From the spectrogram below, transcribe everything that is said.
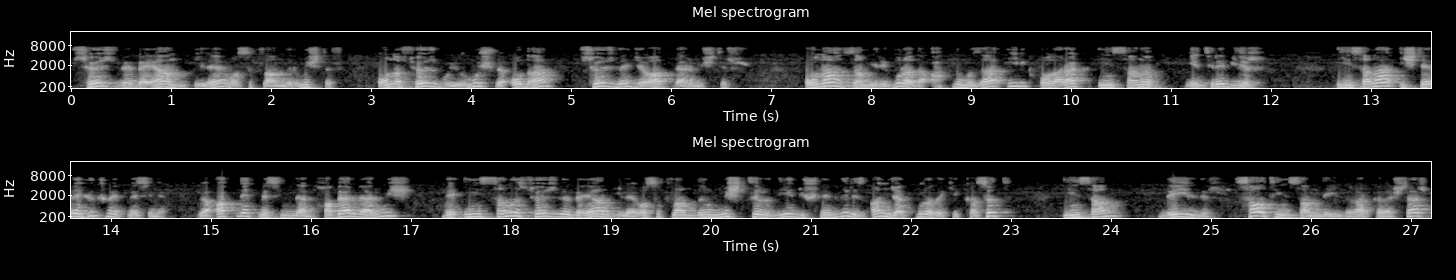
söz ve beyan ile vasıflandırmıştır. Ona söz buyurmuş ve o da sözle cevap vermiştir. Ona zamiri burada aklımıza ilk olarak insanı getirebilir. İnsana işlere hükmetmesini ve akletmesinden haber vermiş ve insanı söz ve beyan ile vasıflandırmıştır diye düşünebiliriz. Ancak buradaki kasıt insan değildir. Salt insan değildir arkadaşlar.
